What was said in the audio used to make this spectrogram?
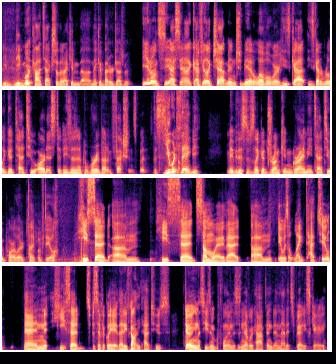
Need need more context so that I can uh, make a better judgment. You don't see. I see. Like, I feel like Chapman should be at a level where he's got he's got a really good tattoo artist, and he doesn't have to worry about infections. But this, You would know, think. maybe, maybe this is like a drunken, grimy tattoo parlor type of deal. He said um, he said somewhere that um, it was a leg tattoo, and he said specifically that he's gotten tattoos during the season before, and this has never happened, and that it's very scary.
